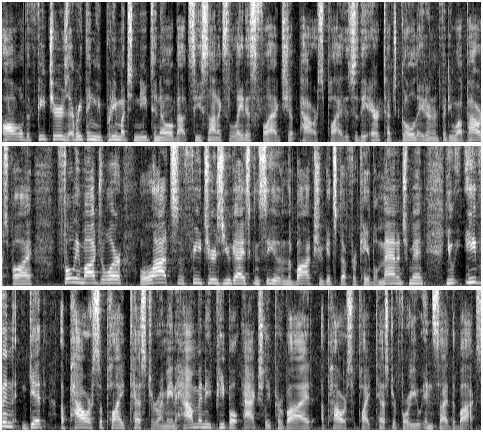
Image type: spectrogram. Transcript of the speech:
all of the features, everything you pretty much need to know about Seasonic's latest flagship power supply. This is the AirTouch Gold 850 watt power supply fully modular, lots of features. You guys can see in the box. You get stuff for cable management. You even get a power supply tester. I mean, how many people actually provide a power supply tester for you inside the box?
